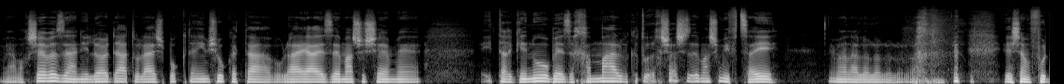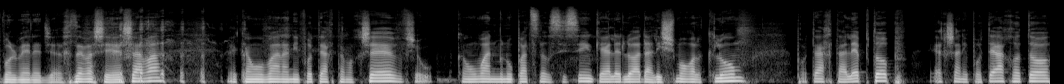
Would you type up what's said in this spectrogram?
והמחשב הזה, אני לא יודעת, אולי יש בו קטעים שהוא כתב, אולי היה איזה משהו שהם התארגנו באיזה חמ"ל, וכתוב, אני חושב שזה משהו מבצעי. אני אומר לה, לא, לא, לא, לא, לא. יש שם Football Manager, זה מה שיש שם. וכמובן, אני פותח את המחשב, שהוא כמובן מנופץ לרסיסים, כי הילד לא ידע לשמור על כלום. פותח את הלפטופ, איך שאני פותח אותו,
